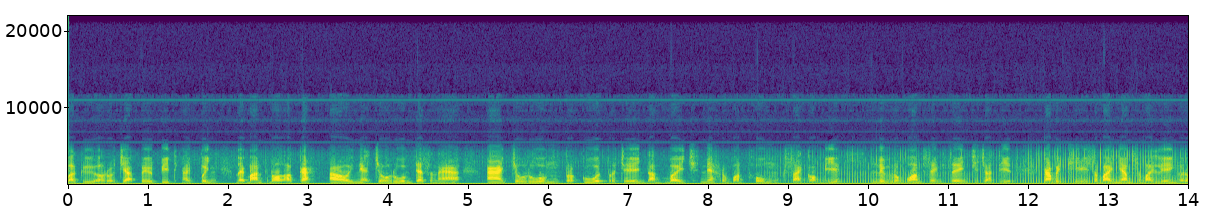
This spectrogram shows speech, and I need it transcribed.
បើគឺរយៈពេល2ថ្ងៃពេញដែលបានផ្ដល់ឱកាសឲ្យអ្នកចូលរួមទស្សនា អាចចូលរួមប្រកួតប្រជែងដើម្បីឈ្នះរង្វាន់ធំ ខ្សែកមាសនិងរង្វាន់ផ្សេងផ្សេងជាច្រើនទៀតកម្មវិធីសបាយញ៉ាំសបាយលេងរ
